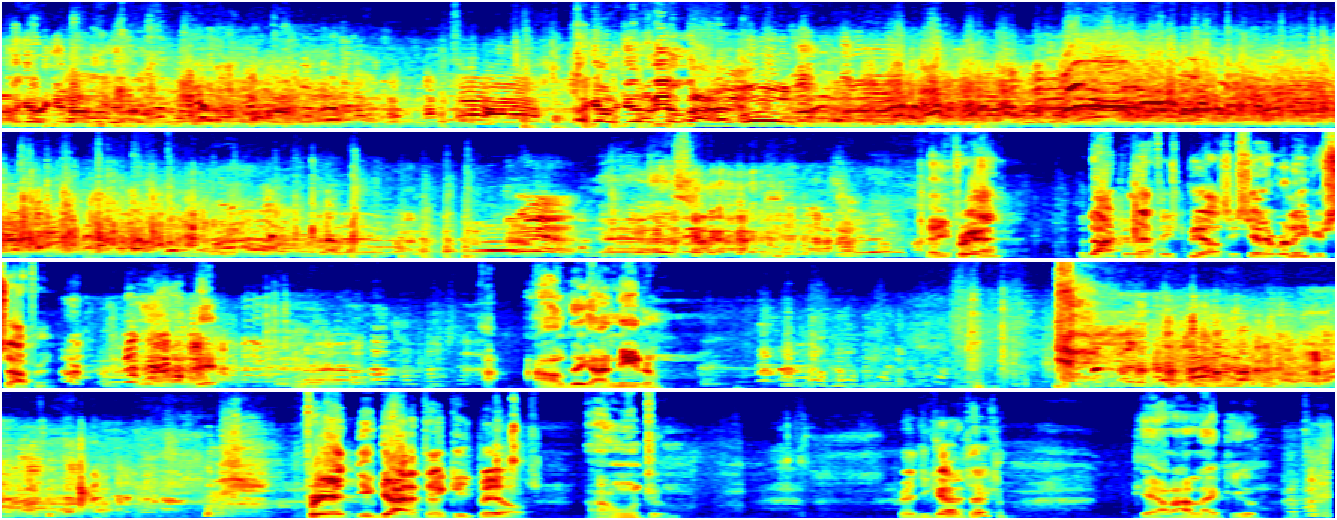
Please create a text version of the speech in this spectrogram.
I gotta get out of here. I gotta get out of here alive. Oh! Hey, Fred. The doctor left these pills. He said it relieve your suffering. I don't think I need them. Fred, you gotta take these pills. I don't want to. Fred, you gotta take them. Yeah, I like you.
